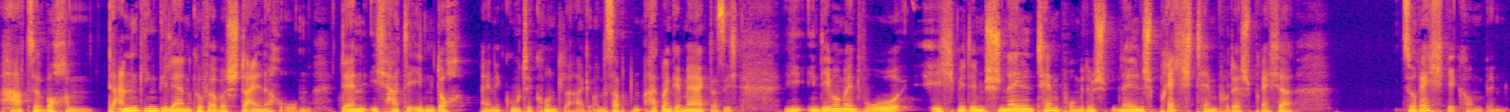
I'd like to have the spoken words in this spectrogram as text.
harte Wochen. Dann ging die Lernkurve aber steil nach oben, denn ich hatte eben doch eine gute Grundlage. Und das hat, hat man gemerkt, dass ich in dem Moment, wo ich mit dem schnellen Tempo, mit dem schnellen Sprechtempo der Sprecher zurechtgekommen bin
